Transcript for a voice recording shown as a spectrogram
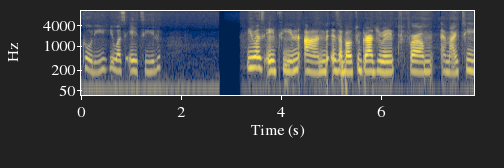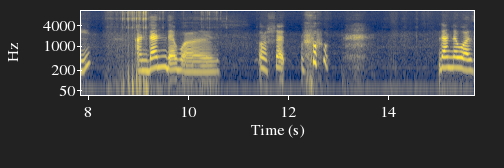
Cody, he was 18. He was 18 and is about to graduate from MIT. And then there was. Oh shit. then there was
